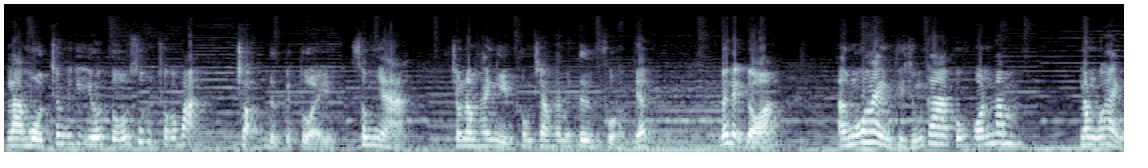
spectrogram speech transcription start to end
Là một trong những cái yếu tố giúp cho các bạn chọn được cái tuổi sông nhà trong năm 2024 phù hợp nhất. Bên cạnh đó, à, ngũ hành thì chúng ta cũng có 5 năm ngũ hành,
